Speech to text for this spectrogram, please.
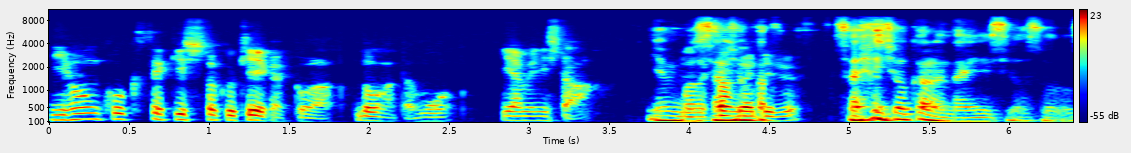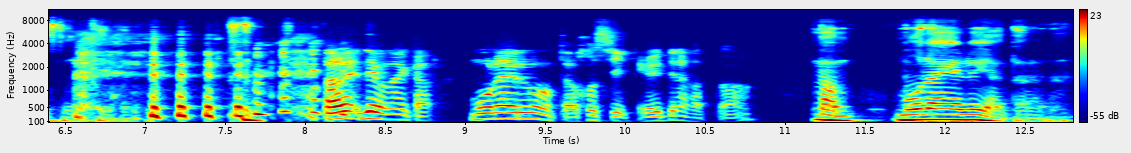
日本国籍取得計画はどうなった？もうやめにした？いや、もまだう最初から、考えてる？最初からないですよ、その、その計画。あれ？でもなんか、もらえるものって欲しいって言ってなかった？まあ、もらえるんやったらな。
